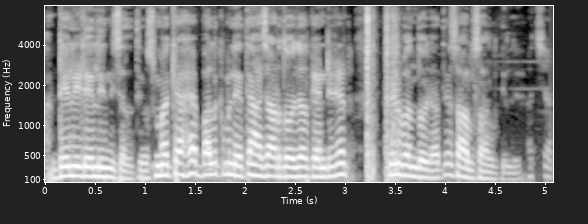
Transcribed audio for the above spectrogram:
डेली डेली नहीं चलती। उसमें क्या है बल्क में लेते हैं हज़ार दो हज़ार कैंडिडेट फिर बंद हो जाती है साल साल के लिए। अच्छा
